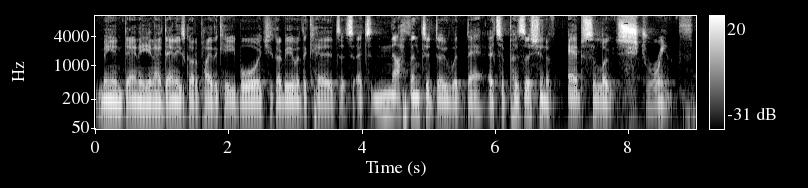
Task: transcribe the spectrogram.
me and Danny. You know, Danny's got to play the keyboard. She's got to be with the kids. It's it's nothing to do with that. It's a position of absolute strength.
